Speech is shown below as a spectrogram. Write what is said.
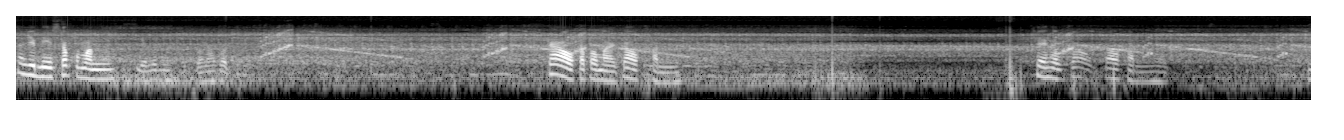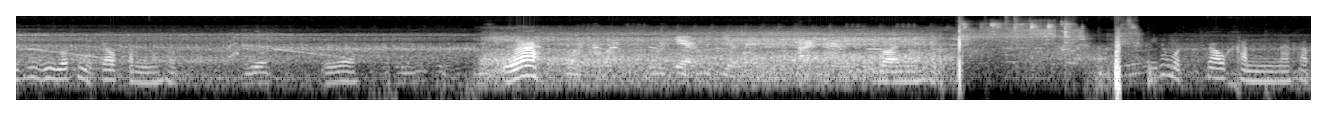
น่าจะมีสักประมาณเดี๋ยวนึงก่อนนะก่อนเก้าครับประมาณเก้าคันใช่ครับเก้าเก้าคันนะครับมีทั้งมีรถทั้งหมดเก้าคันนะครับ เออเออเออร้อยนะครับมีทั้งหมดเก้าคันนะครับ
